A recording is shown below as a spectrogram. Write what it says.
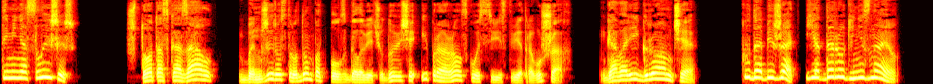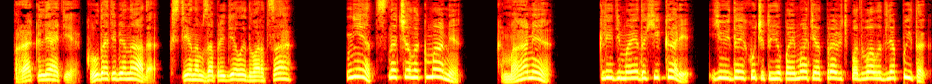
ты меня слышишь?» «Что-то сказал?» Бенджиро с трудом подполз к голове чудовища и проорал сквозь свист ветра в ушах. «Говори громче!» «Куда бежать? Я дороги не знаю!» «Проклятие! Куда тебе надо? К стенам за пределы дворца?» «Нет, сначала к маме!» «К маме?» «К леди Маэда Хикари. Юидай хочет ее поймать и отправить в подвалы для пыток».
